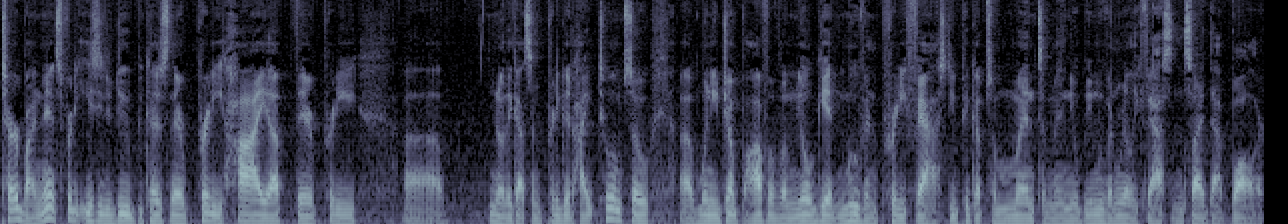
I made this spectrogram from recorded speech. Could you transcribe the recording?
turbine, and it's pretty easy to do because they're pretty high up. They're pretty you know they got some pretty good height to them. So uh, when you jump off of them, you'll get moving pretty fast. You pick up some momentum, and you'll be moving really fast inside that baller.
